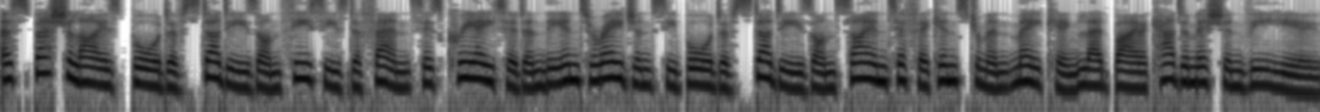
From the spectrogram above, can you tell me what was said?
A specialized Board of Studies on Theses Defense is created and the Interagency Board of Studies on Scientific Instrument Making led by academician VU.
